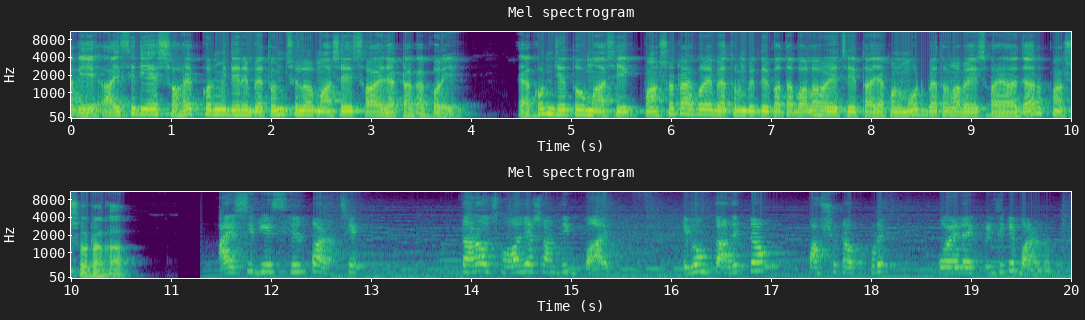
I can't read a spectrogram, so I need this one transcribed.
আগে আইসিডিএস সহায়ক কর্মীদের বেতন ছিল মাসে ছয় হাজার টাকা করে। এখন যেহেতু মাসিক পাঁচশো টাকা করে বেতন বৃদ্ধির কথা বলা হয়েছে তাই এখন মোট বেতন হবে ছয় হাজার পাঁচশো টাকা। আইসিডিএস হেল্পার আছে তারাও ছ হাজার সামথিং পায়। এবং তাদেরটাও পাঁচশো টাকা করে পয়লা এপ্রিল থেকে বাড়ানো হলো।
